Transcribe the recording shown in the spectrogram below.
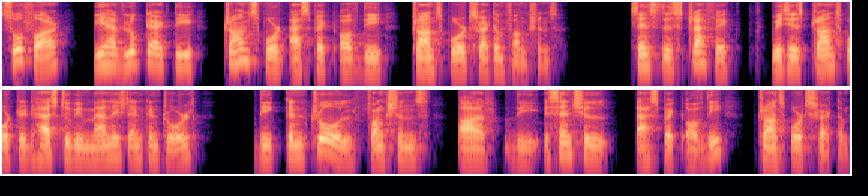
So far, we have looked at the transport aspect of the transport stratum functions. Since this traffic, which is transported, has to be managed and controlled, the control functions are the essential aspect of the transport stratum.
